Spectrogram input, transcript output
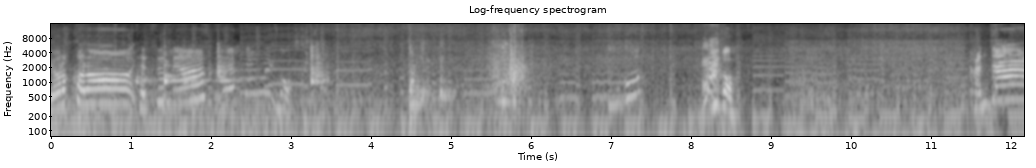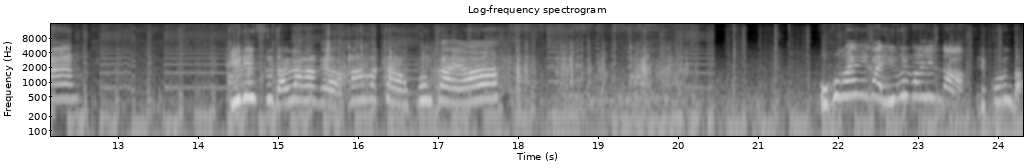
여러 컬러 됐으면 이제 햄을 넣어. 그리고 이거 간장 비린스 날라가게 한바탕 볶아요. 오 홍아이가 입을 벌린다. 이제 꼬른다.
